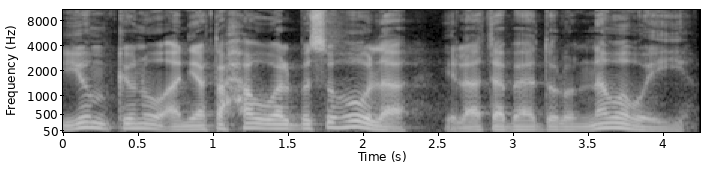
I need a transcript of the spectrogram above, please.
يمكن أن يتحول بسهولة إلى تبادل نووي.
